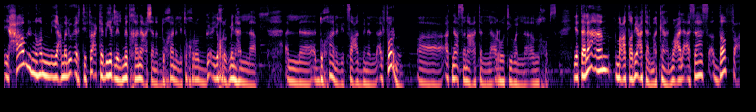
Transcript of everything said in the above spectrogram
يحاولوا أنهم يعملوا ارتفاع كبير للمدخنة عشان الدخان اللي تخرج يخرج منها الدخان اللي يتصاعد من الفرن. أثناء صناعة الروتي والخبز. يتلائم مع طبيعة المكان وعلى أساس دفع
